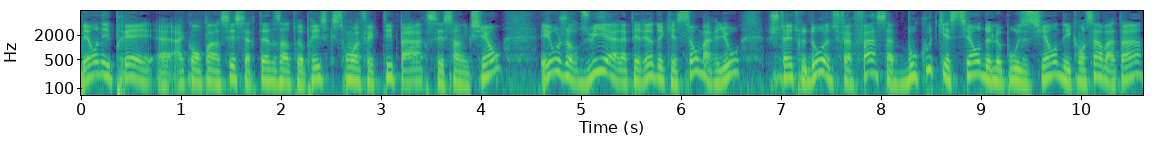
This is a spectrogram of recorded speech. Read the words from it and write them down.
Mais on est prêt à, euh, à compenser certaines entreprises qui seront affectées par ces sanctions. Et aujourd'hui, à la période de questions, Mario, Justin Trudeau a dû faire face à beaucoup de questions de l'opposition, des conservateurs,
